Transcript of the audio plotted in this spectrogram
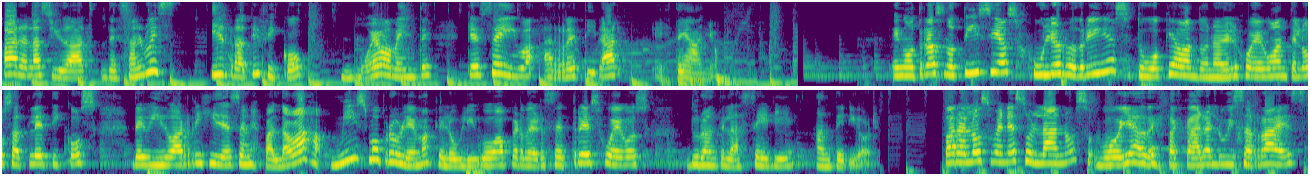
para la ciudad de San Luis y ratificó nuevamente que se iba a retirar este año. En otras noticias, Julio Rodríguez tuvo que abandonar el juego ante los Atléticos debido a rigidez en la espalda baja, mismo problema que lo obligó a perderse tres juegos durante la serie anterior. Para los venezolanos voy a destacar a Luis Arraez,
